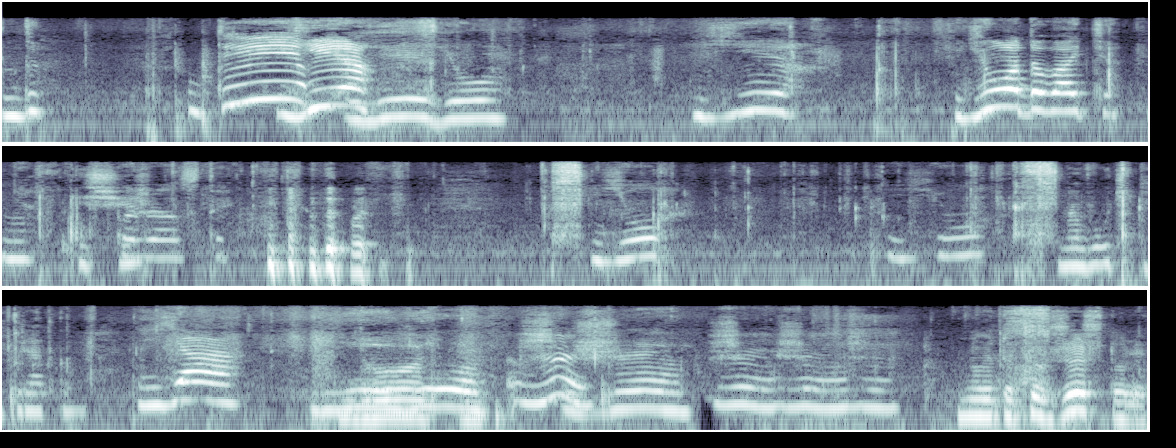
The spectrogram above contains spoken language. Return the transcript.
Д. Ты. Е, ее. е. Ё давайте. Не, Еще. пожалуйста. Давай. Ё. Ё. На вучку порядком. Я. Ее. Ж. Ж. Ж, ж, ж. Ну это что, Ж что ли?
